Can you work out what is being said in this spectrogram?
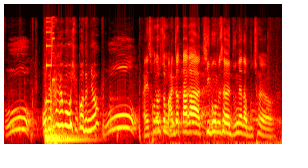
오! 어디 살려보고 싶거든요. 오! 아니 손으로 좀 만졌다가 뒤 보면서 눈에다 묻혀요.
